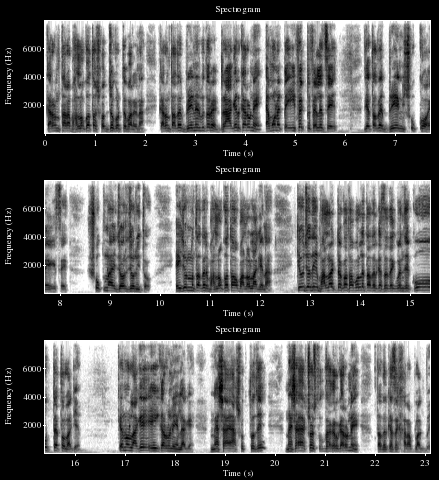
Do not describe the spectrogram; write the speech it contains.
কারণ তারা ভালো কথা সহ্য করতে পারে না। কারণ তাদের ব্রেনের ভিতরে ড্রাগের কারণে এমন একটা ইফেক্ট ফেলেছে যে, তাদের ব্রেন সূক্ষ্ম হয়ে গেছে। শুকনায় জর্জরিত। এই জন্য তাদের ভালো কথাও ভালো লাগে না। কেউ যদি ভালো একটা কথা বললে তাদের কাছে দেখবেন যে খুব তেতো লাগে। কেন লাগে? এই কারণেই লাগে। নেশায় আসক্ত যে, নেশায় আসক্ত থাকার কারণে তাদের কাছে খারাপ লাগবে।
